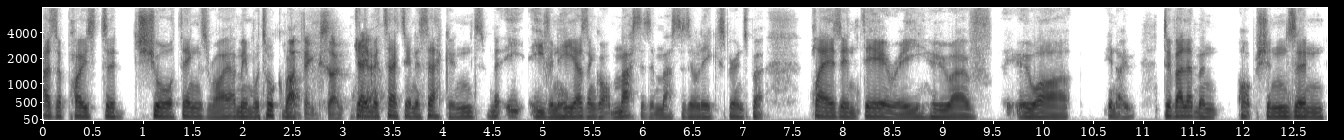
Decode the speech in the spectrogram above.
as opposed to sure things, right? I mean, we'll talk about I think so. Jay yeah. Matete in a second. Even he hasn't got masses and masses of league experience, but players in theory who have who are you know development options and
